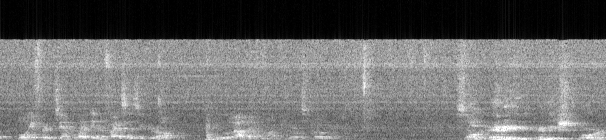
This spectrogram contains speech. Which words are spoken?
a boy, for example, identifies as a girl, we allow them on the girls' program. So, any, any sport,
